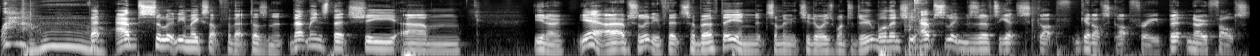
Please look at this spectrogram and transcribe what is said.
wow, That absolutely makes up for that, doesn't it? That means that she, um, you know, yeah, absolutely. If that's her birthday and it's something that she'd always want to do, well, then she absolutely deserves to get scot get off scot free. But no, false.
